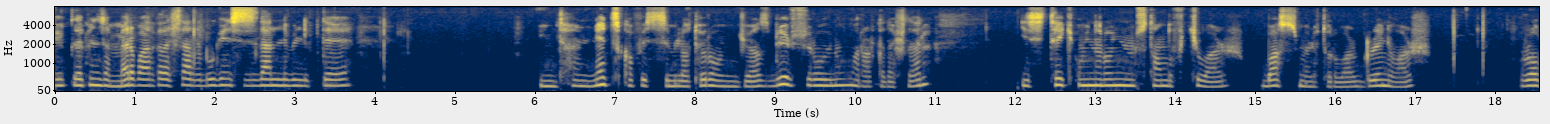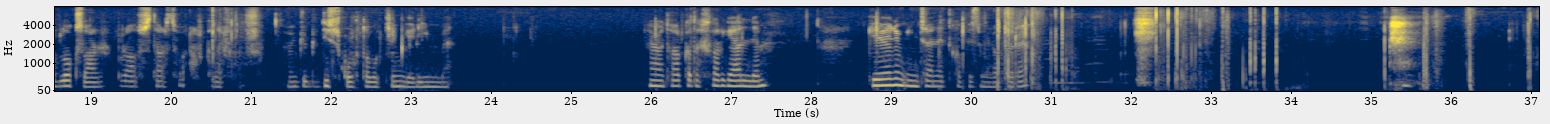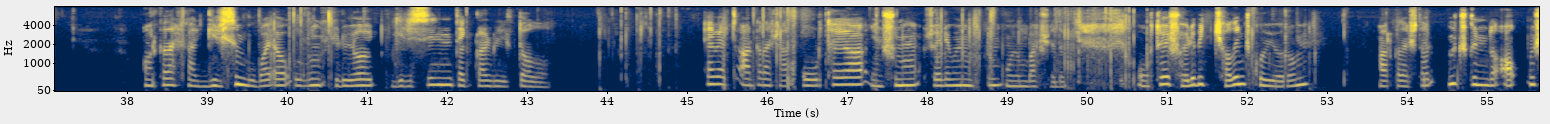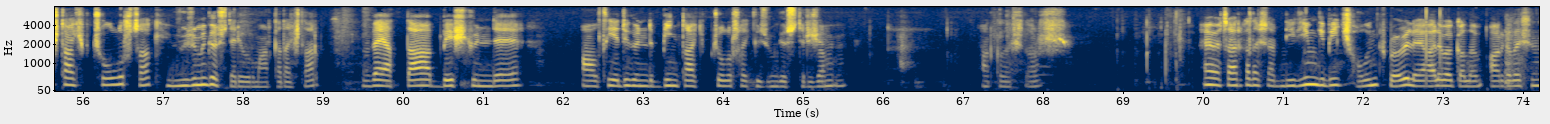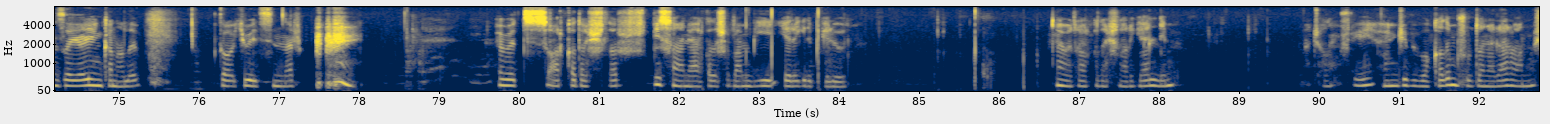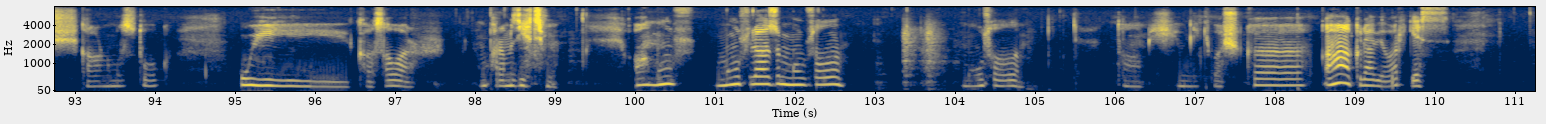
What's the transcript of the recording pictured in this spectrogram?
Öncelikle hepinize merhaba arkadaşlar. Bugün sizlerle birlikte internet kafe simülatör oynayacağız. Bir sürü oyunum var arkadaşlar. İstek oyunlar oynuyorum. Standoff 2 var. Bus simülatör var. Granny var. Roblox var. Brawl Stars var arkadaşlar. Önce bir Discord'a bakayım geleyim ben. Evet arkadaşlar geldim. Girelim internet kafe simülatöre. Arkadaşlar girsin bu bayağı uzun sürüyor. Girsin tekrar birlikte alalım. Evet arkadaşlar ortaya yani şunu söylemeyi unuttum oyun başladı. Ortaya şöyle bir challenge koyuyorum. Arkadaşlar 3 günde 60 takipçi olursak yüzümü gösteriyorum arkadaşlar. Veyahut da 5 günde 6-7 günde 1000 takipçi olursak yüzümü göstereceğim. Arkadaşlar. Evet arkadaşlar dediğim gibi challenge böyle yani bakalım. Arkadaşınıza yayın kanalı takip etsinler. Evet arkadaşlar bir saniye arkadaşlar ben bir yere gidip geliyorum. Evet arkadaşlar geldim. Açalım şurayı. Önce bir bakalım şurada neler varmış. Karnımız tok. Uy kasa var. Paramız yetmiyor. Aa mouse. Mouse lazım. Mouse alalım. Mouse alalım. Tamam şimdilik başka. Aha klavye var. Yes.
